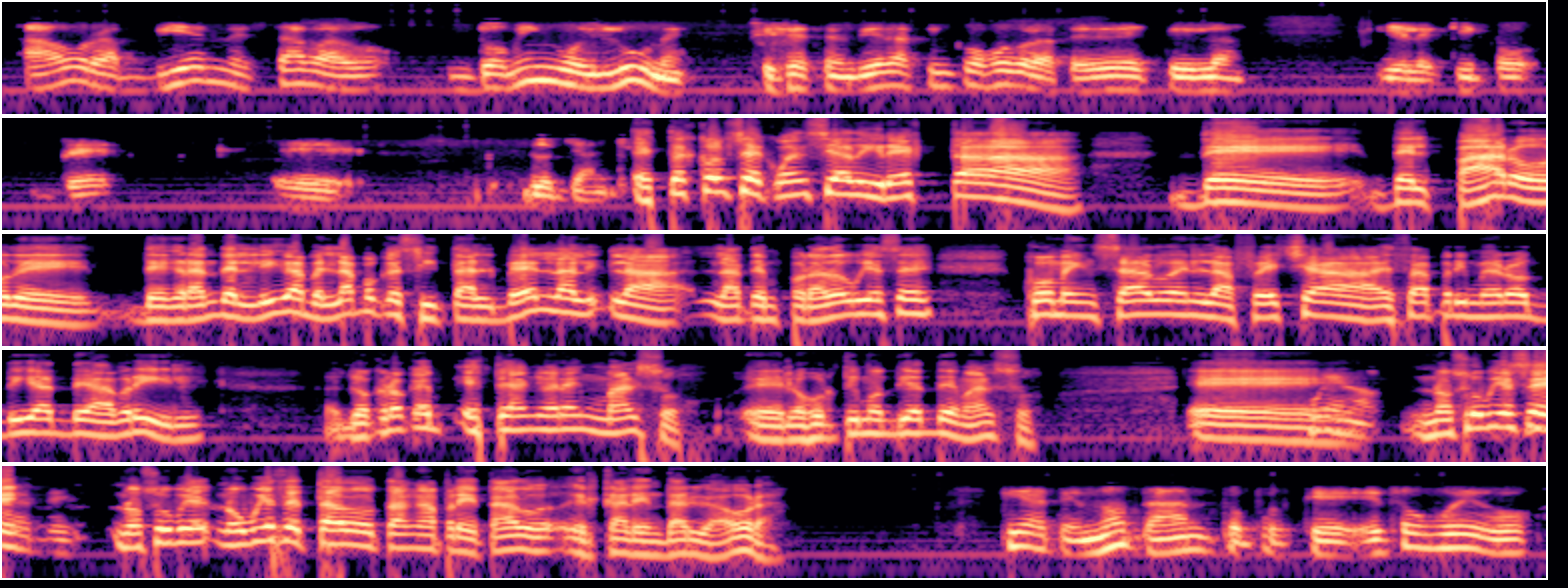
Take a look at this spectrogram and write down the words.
ahora viernes, sábado, domingo y lunes, si se extendiera cinco juegos la serie de Cleveland y el equipo de eh, los Yankees. Esto es consecuencia directa de del paro de, de grandes ligas, ¿verdad? Porque si tal vez la, la, la, temporada hubiese comenzado en la fecha, esos primeros días de abril, yo creo que este año era en marzo, eh, los últimos días de marzo. Eh, bueno, no se hubiese, no, no hubiese estado tan apretado el calendario ahora. Fíjate, no tanto, porque esos juegos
